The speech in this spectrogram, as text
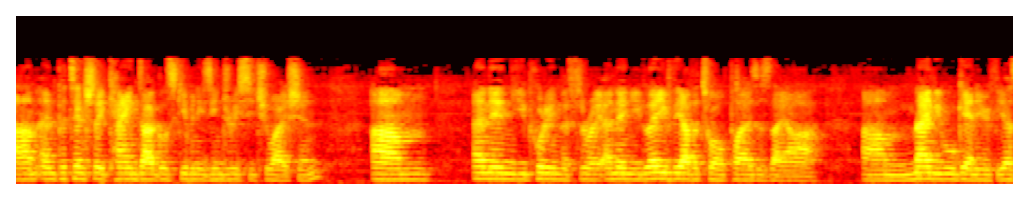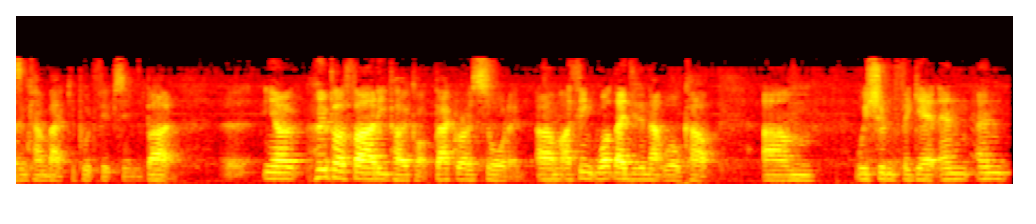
um, and potentially Kane Douglas given his injury situation, um, and then you put in the three, and then you leave the other 12 players as they are. Um, maybe we'll get him if he doesn't come back. You put Phipps in, but uh, you know Hooper, Fardy, Pocock, back row sorted. Um, I think what they did in that World Cup, um, we shouldn't forget. And and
